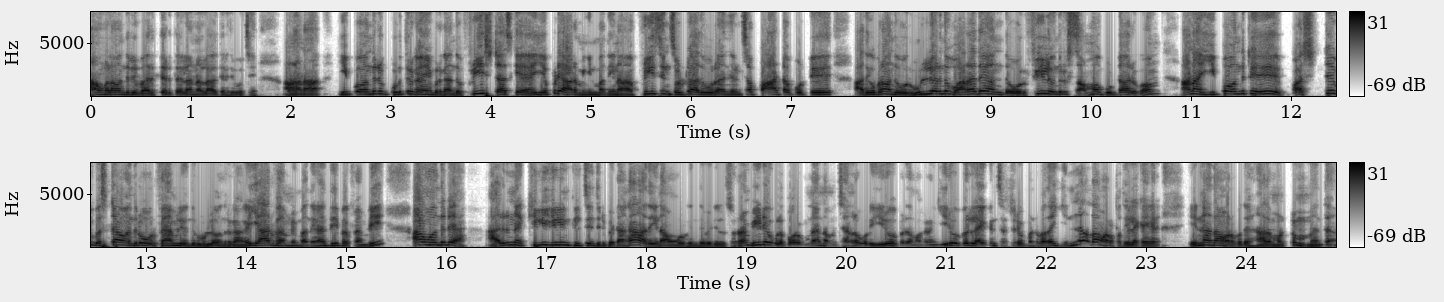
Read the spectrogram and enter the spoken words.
அவங்க எல்லாம் வந்துட்டு வருத்தெடுத்தெல்லாம் நல்லா தெரிஞ்சு போச்சு. ஆனா இப்போ வந்துட்டு கொடுத்துருக்காங்க பாருங்க அந்த ஃப்ரீஸ் டாஸ்க்கே எப்படி ஆரம்பிக்குன்னு பாத்தீங்கன்னா ஃப்ரீஸ்னு சொல்லிட்டு அது ஒரு அஞ்சு நிமிஷம் பாட்டை போட்டு அதுக்கப்புறம் அந்த ஒரு உள்ள இருந்து வரதே அந்த ஒரு ஃபீல் வந்துட்டு செம்ம குட்டா இருக்கும். ஆனா இப்போ வந்துட்டு ஃபர்ஸ்ட் பெஸ்டா வந்துட்டு ஒரு ஃபேமிலி வந்து உள்ள வந்திருக்காங்க. யார் ஃபேமிலி பாத்தீங்கன்னா தீபக் ஃபேமிலி அவங்க வந்துட்டு அருணை கிளி கிளின்னு கிழிச்சு செஞ்சுட்டு போயிட்டாங்க. அதையும் நான் உங்களுக்கு இந்த வீடியோ சொல்றேன். வீடியோக்குள்ள போறதுக்கு முன்னாடி நம்ம சேனல் ஒரு இருபது பேர் தான் இருபது பேர் லைக் அண்ட் சப்ஸ்கிரைப் பண்ணிட்டு பார்த்தா என்னதான் வரப்போது இல்லை கேட்கறேன் என்னதான் வரப்போது அதை மட்டும் மத்த-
